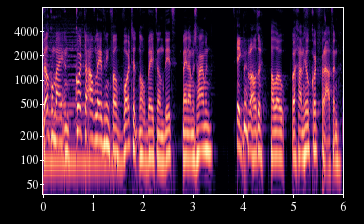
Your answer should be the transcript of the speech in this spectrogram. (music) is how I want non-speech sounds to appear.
Welkom bij een korte aflevering van Wordt het nog beter dan dit? Mijn naam is Harmen. Ik ben Wouter. Hallo, we gaan heel kort praten.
